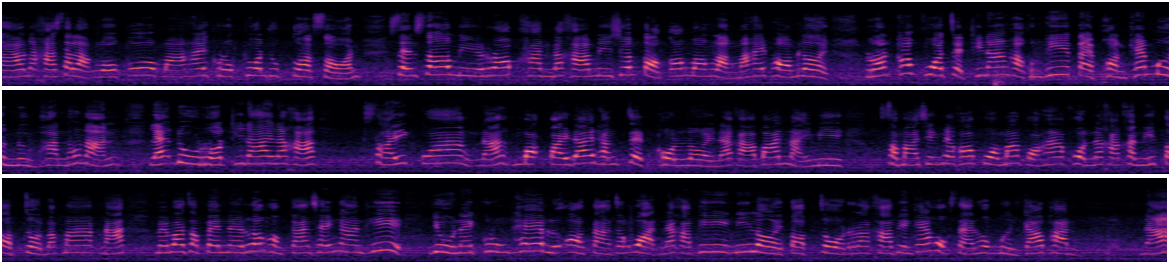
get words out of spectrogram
ร้าวนะคะ สลักโลโก้มาให้ครบถ้วนทุกตัวอักษร เซ็นเซอร์มีรอบคันนะคะ มีเชื่อมต่อกล้องมองหลังมาให้พร้อมเลย รถครอบครัว 7 ที่นั่งค่ะคุณพี่แต่ผ่อนแค่หมื่นหนึ่งพันเท่านั้น และดูรถที่ได้นะคะไซส์กว้างนะเหมาะไปได้ทั้ง 7 คนเลยนะคะ บ้านไหนมี สมาชิกในครอบครัวมากกว่า 5 คนนะคะ คันนี้ตอบโจทย์มากๆนะ ไม่ว่าจะเป็นในเรื่องของการใช้งานที่อยู่ในกรุงเทพหรือออกต่างจังหวัดนะคะ พี่นี่เลยตอบโจทย์ราคาเพียงแค่ 669,000นะ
